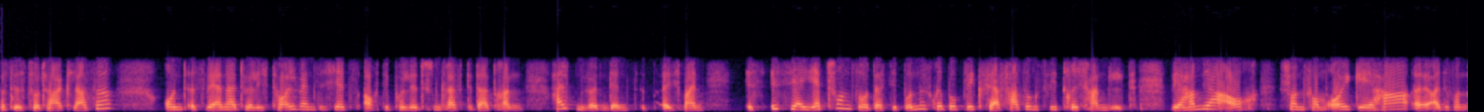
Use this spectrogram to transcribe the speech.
Das ist total klasse. Und es wäre natürlich toll, wenn sich jetzt auch die politischen Kräfte daran halten würden. Denn ich meine, es ist ja jetzt schon so, dass die Bundesrepublik verfassungswidrig handelt. Wir haben ja auch schon vom EuGH, äh, also von,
